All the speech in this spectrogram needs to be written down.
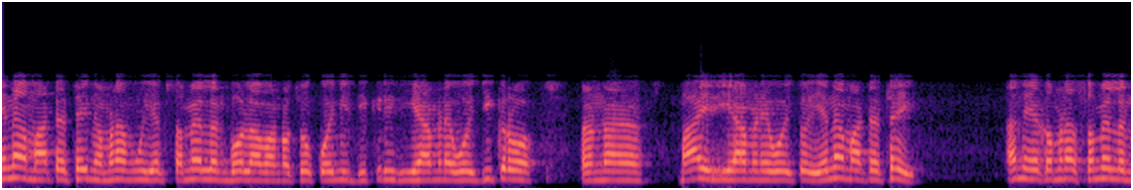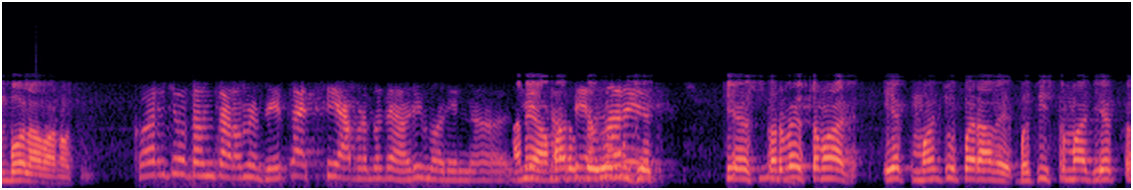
એના માટે થઈને હમણાં હું એક સંમેલન બોલાવવાનો છું. કોઈની દીકરી રિહામણે હોય દીકરો અને બાઈ રિહામણે હોય તો એના માટે થઈ અને એક હમણાં સંમેલન બોલાવવાનો છું. કરજો તમ તાર અમે ભેગા છીએ આપણે બધા હળી મળીને અને અમારું તો એવું છે કે સર્વે સમાજ એક મંચ ઉપર આવે બધી સમાજ એક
